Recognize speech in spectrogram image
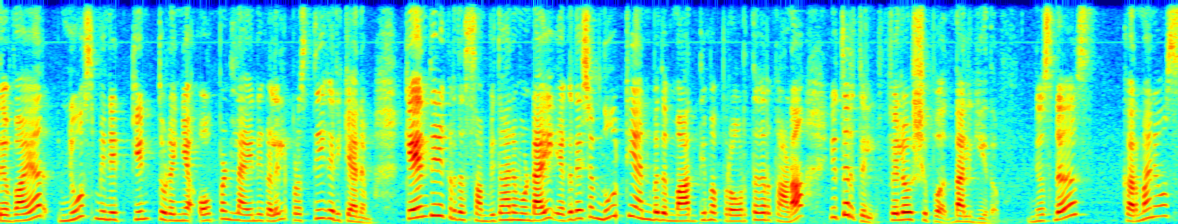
ദ വയർ ന്യൂസ് മിനിറ്റ് കിൻ തുടങ്ങിയ ഓപ്പൺ ലൈനുകളിൽ പ്രസിദ്ധീകരിക്കാനും കേന്ദ്രീകൃത സംവിധാനമുണ്ടായി. ഏകദേശം നൂറ്റി അൻപത് മാധ്യമ പ്രവർത്തകർക്കാണ് ഇത്തരത്തിൽ ഫെലോഷിപ്പ് നൽകിയത്. News desk Karma news.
